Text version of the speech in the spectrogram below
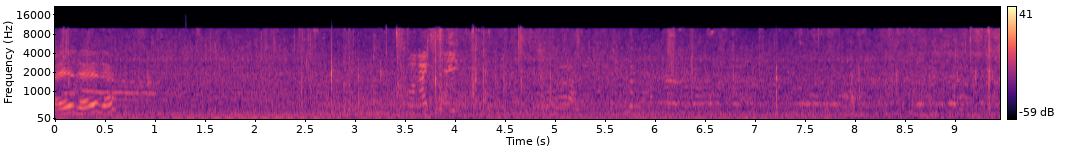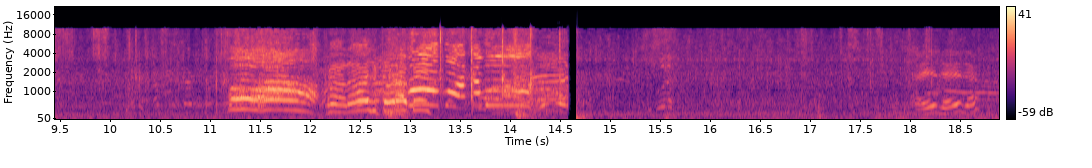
É ele, é ele, é. Conecta aí. Porra! Caralho, parabéns! Acabou, acabou! Segura. É ele, é ele, é.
